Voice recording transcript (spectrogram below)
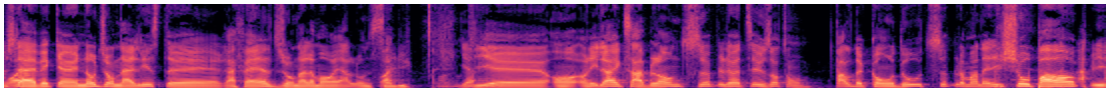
j'étais avec un autre journaliste, euh, Raphaël du Journal de Montréal. On le salue. Yeah. Puis euh, on, on est là avec sa blonde, tout ça. Puis là, tu sais, eux autres, on parle de condo, tout ça. Puis là, à un moment donné, le show part. Puis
